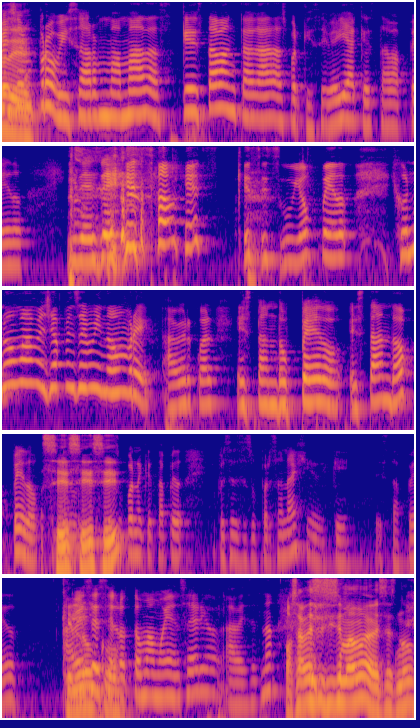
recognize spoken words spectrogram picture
Y empezó de- a improvisar mamadas, que estaban cagadas porque se veía que estaba pedo. Y desde esa vez que se subió pedo, dijo, no mames, ya pensé mi nombre. A ver cuál, estando pedo, estando pedo. Sí, sí, sí. Se supone que está pedo. Pues ese es su personaje, de que está pedo. Qué a veces loco. se lo toma muy en serio, a veces no. O sea, a veces sí se mama, a veces no.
